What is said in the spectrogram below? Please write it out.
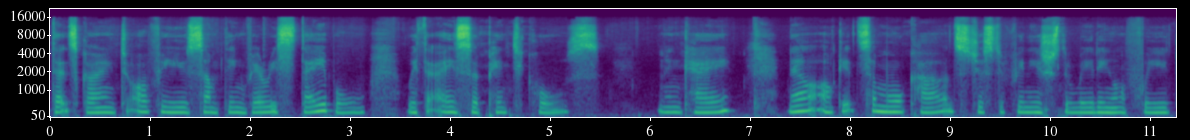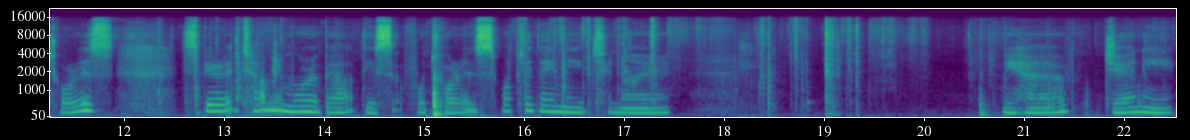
that's going to offer you something very stable with the ace of pentacles Okay, now I'll get some more cards just to finish the reading off for you, Taurus. Spirit, tell me more about this for Taurus. What do they need to know? We have journey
